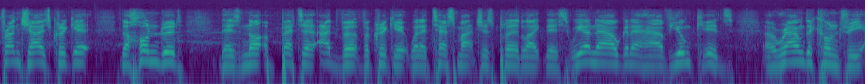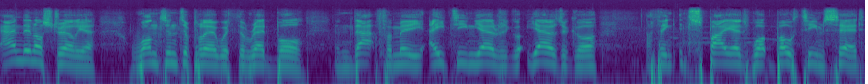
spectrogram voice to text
franchise cricket, the 100. There's not a better advert for cricket when a test match is played like this. We are now going to have young kids around the country and in Australia wanting to play with the red ball. And that, for me, 18 years ago, years ago I think inspired what both teams said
